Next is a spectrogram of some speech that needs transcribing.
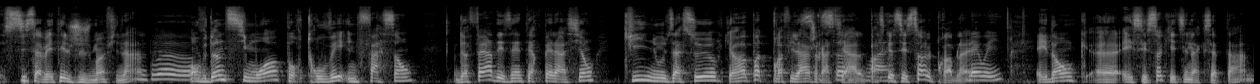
si ça avait été le jugement final, on vous donne six mois pour trouver une façon de faire des interpellations qui nous assure qu'il n'y aura pas de profilage racial. Parce que c'est ça le problème. Ben oui. Et donc, euh, et c'est ça qui est inacceptable.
